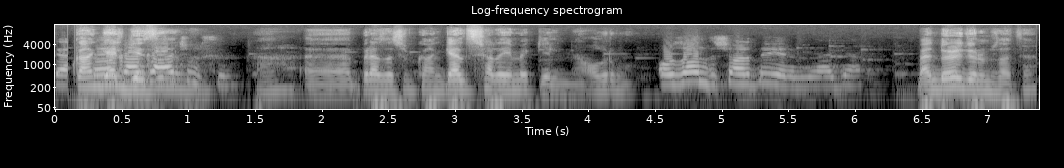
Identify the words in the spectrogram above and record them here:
Kan gel kanka gezelim. aç ya. mısın? Ha, ee, biraz açım kan. Gel dışarıda yemek yiyelim ya olur mu? O zaman dışarıda yerim ya gel. Ben de öyle diyorum zaten.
